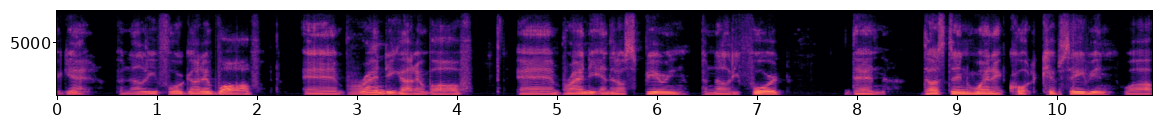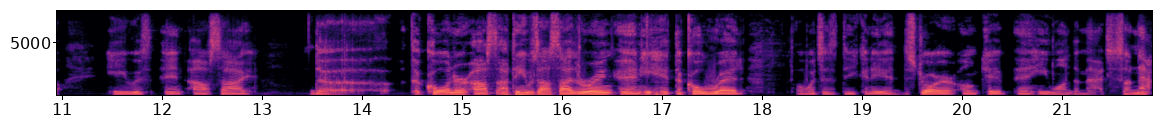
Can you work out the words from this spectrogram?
again, Penelope Ford got involved and Brandi got involved. And Brandi ended up spearing Penelope Ford. Then Dustin went and caught Kip Sabian while he was in outside the the corner. I think he was outside the ring, and he hit the Code Red, which is the Canadian Destroyer, on Kip, and he won the match. So now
